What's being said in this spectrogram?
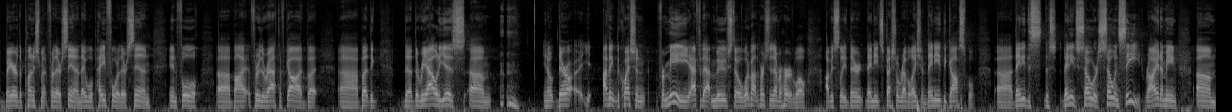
bear the punishment for their sin. They will pay for their sin in full uh, by through the wrath of God. But uh, but the the the reality is. Um, you know, there are. I think the question for me after that moves to what about the person who's never heard? Well, obviously they they need special revelation. They need the gospel. Uh, they need this, this. They need sowers sowing seed, right? I mean, um,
